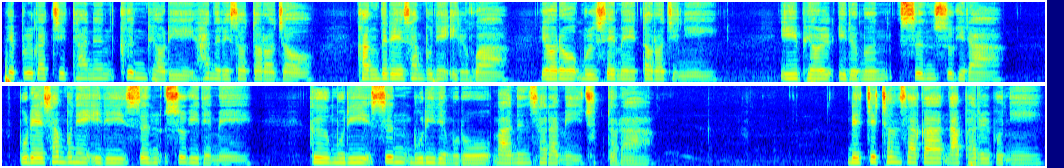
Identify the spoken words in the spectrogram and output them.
횃불같이 타는 큰 별이 하늘에서 떨어져 강들의 3분의 1과 여러 물샘에 떨어지니 이 별 이름은 쓴 쑥이라 물의 3분의 1이 쓴 쑥이 되매 그 물이 쓴 물이 되므로 많은 사람이 죽더라. 넷째 천사가 나팔을 부니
